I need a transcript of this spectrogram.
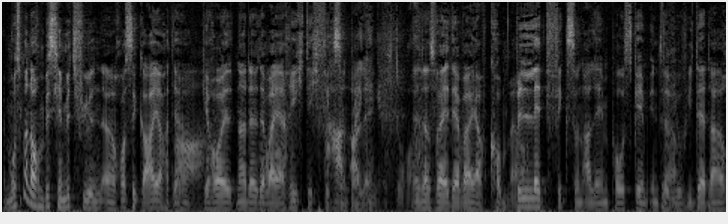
Muss man auch ein bisschen mitfühlen. Äh, José Gaia hat ja oh. geheult, ne? Der, der oh. war ja richtig fix und alle. Echt, oh. Das war, der war ja komplett ja. fix und alle im Postgame-Interview, ja. wie der da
